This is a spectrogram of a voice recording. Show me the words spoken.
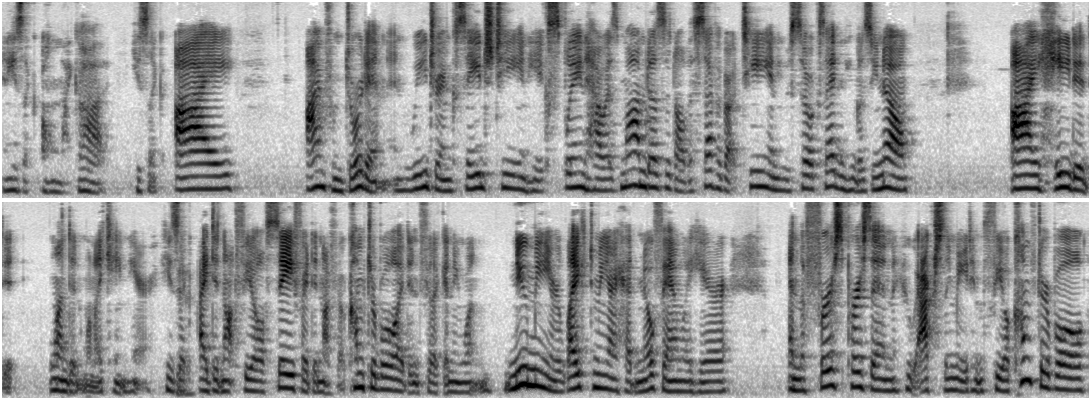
And he's like, Oh my God. He's like, I. I'm from Jordan and we drink sage tea. And he explained how his mom does it, all this stuff about tea. And he was so excited. And he goes, You know, I hated it, London when I came here. He's Yeah. like, I did not feel safe. I did not feel comfortable. I didn't feel like anyone knew me or liked me. I had no family here. And the first person who actually made him feel comfortable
